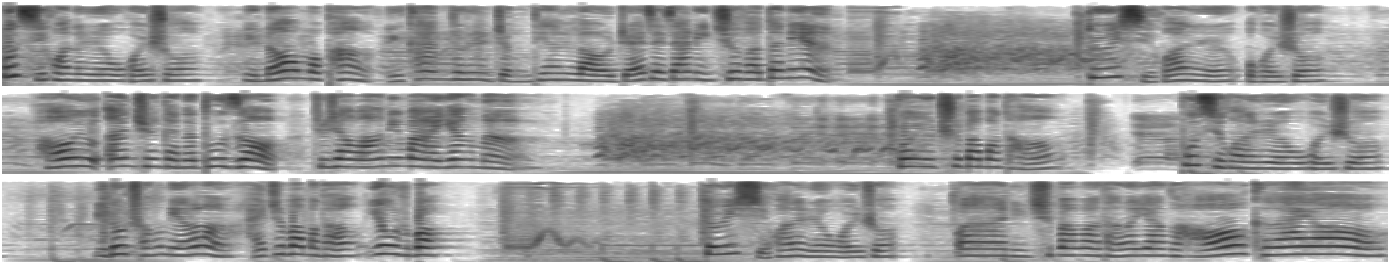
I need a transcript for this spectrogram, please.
不喜欢的人我会说你那么胖，一看就是整天老宅在家里，缺乏锻炼。对于喜欢的人我会说好有安全感的肚子哦，就像王尼玛一样呢。关于吃棒棒糖，不喜欢的人我会说你都成年了还吃棒棒糖，幼稚不？对于喜欢的人，我会说：“哇，你吃棒棒糖的样子好可爱哦。”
